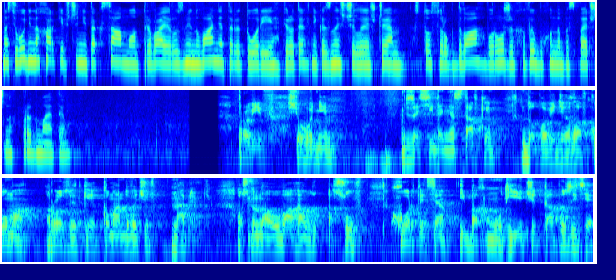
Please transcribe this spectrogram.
На сьогодні на Харківщині так само триває розмінування території. Піротехніки знищили ще 142 ворожих вибухонебезпечних предмети. провів сьогодні засідання ставки, доповіді главкома, розвідки командувачів напрямків. Основна увага АСУВ, Хортиця і Бахмут. Є чітка позиція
